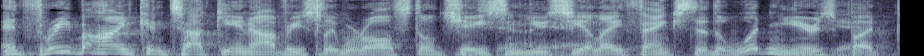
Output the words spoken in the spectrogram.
And three behind Kentucky, and obviously we're all still chasing UCLA thanks to the Wooden years, but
